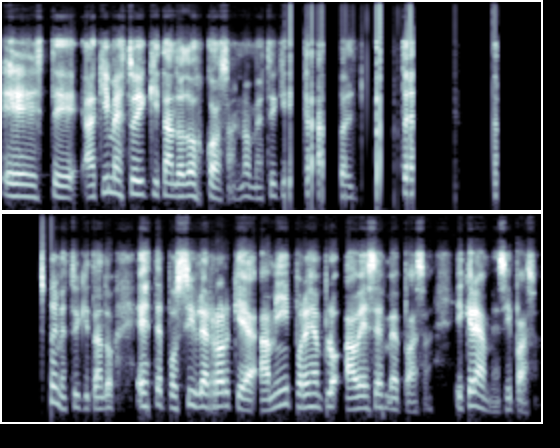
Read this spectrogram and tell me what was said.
este, aquí me estoy quitando dos cosas, ¿no? Me estoy quitando el y me estoy quitando este posible error que a mí, por ejemplo, a veces me pasa. Y créanme, sí pasa.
